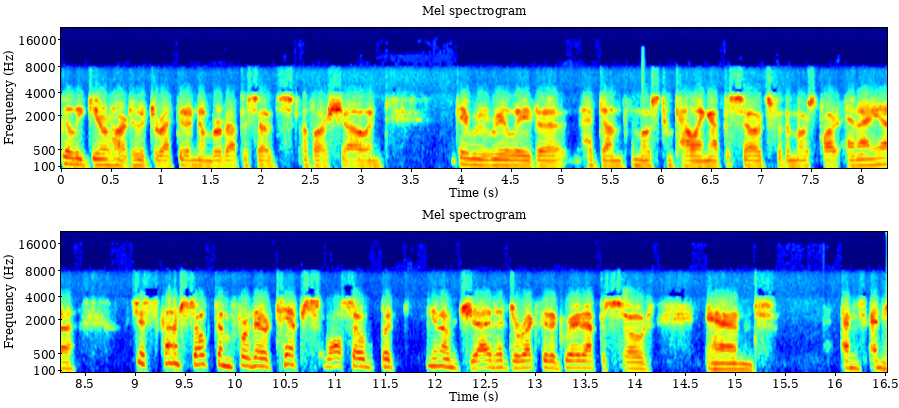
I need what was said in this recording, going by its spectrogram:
Billy Gierhart, who had directed a number of episodes of our show, and they were really the had done the most compelling episodes for the most part, and I uh, just kind of soaked them for their tips. Also, but you know, Jed had directed a great episode and and and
